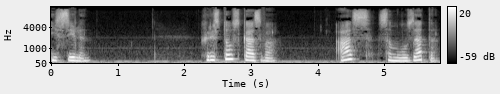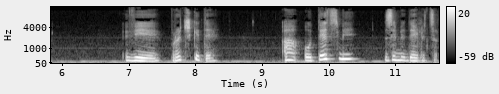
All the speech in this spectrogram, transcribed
и силен. Христос казва Аз съм лозата, вие пръчките, а отец ми земеделецът.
